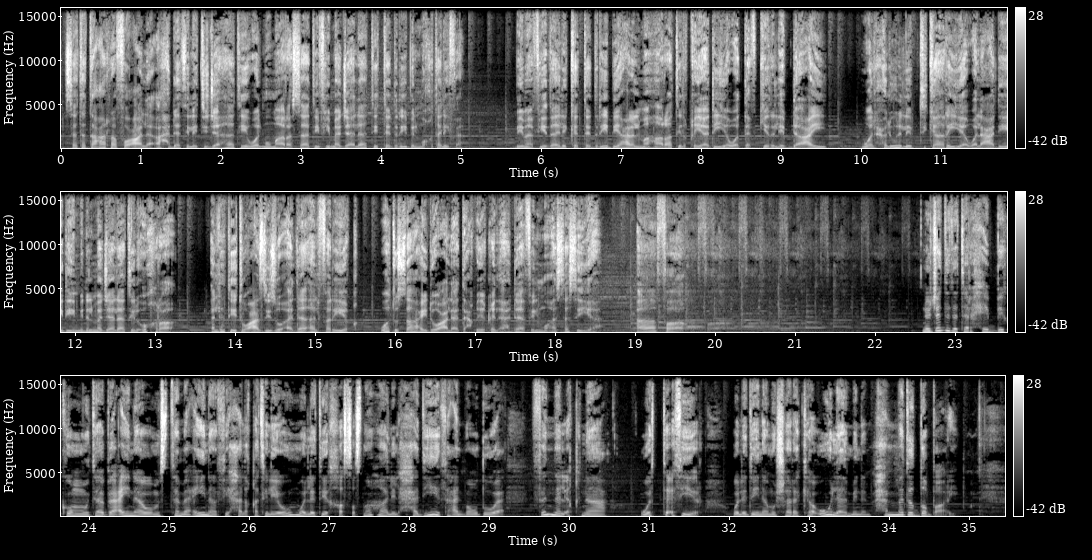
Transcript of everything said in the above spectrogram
ستتعرف على أحدث الاتجاهات والممارسات في مجالات التدريب المختلفة بما في ذلك التدريب على المهارات القيادية والتفكير الإبداعي والحلول الابتكارية والعديد من المجالات الأخرى التي تعزز أداء الفريق وتساعد على تحقيق الأهداف المؤسسية. آفاق. نجدد الترحيب بكم متابعينا ومستمعينا في حلقة اليوم والتي خصصناها للحديث عن موضوع فن الإقناع والتأثير ولدينا مشاركة أولى من محمد الضباري.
